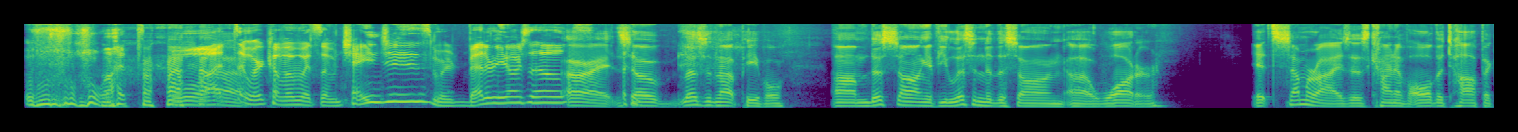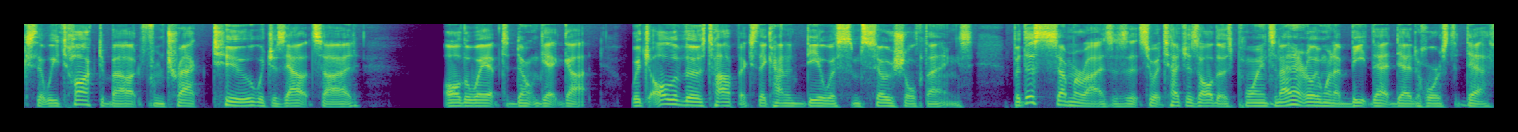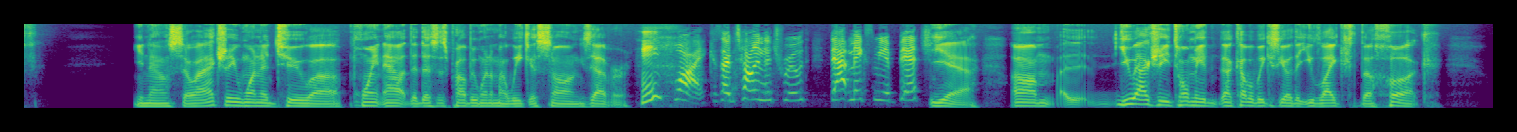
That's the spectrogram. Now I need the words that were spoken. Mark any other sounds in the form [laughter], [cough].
[laughs] what? what? [laughs] We're coming with some changes. We're bettering ourselves. all right. So [laughs] listen up, people. Um, this song, if you listen to the song uh, "Water," it summarizes kind of all the topics that we talked about from track two, which is outside, all the way up to "Don't Get Got." Which all of those topics they kind of deal with some social things. But this summarizes it, so it touches all those points. And I didn't really want to beat that dead horse to death. You know, so I actually wanted to uh, point out that this is probably one of my weakest songs ever. Why? Because I'm telling the truth? That makes me a bitch? Yeah. Um, you actually told me a couple weeks ago that you liked the hook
